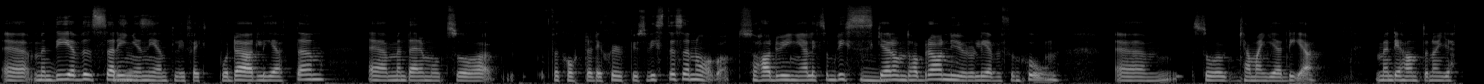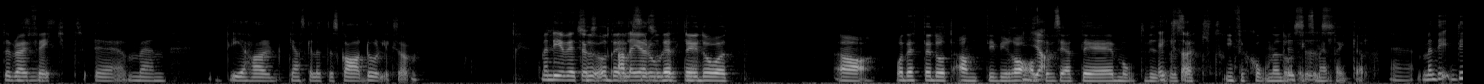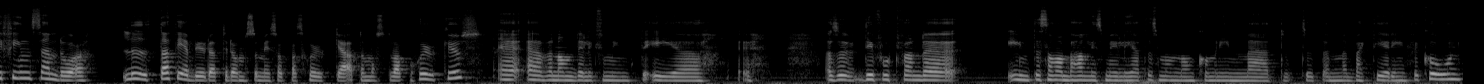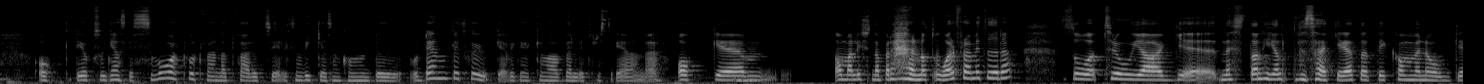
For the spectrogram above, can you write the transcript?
Eh, Men det visar ingen Precis. egentlig effekt på dödligheten. Men däremot så förkortar det sjukhusvistelsen något. Så har du inga liksom risker, om du har bra njur och leverfunktion ehm, så kan man ge det. Men det har inte någon jättebra Precis. effekt. eh, Men det har ganska lite skador liksom. Men det vet jag också och att det, alla gör så olika. Detta är då ett, ja, och detta är då ett antiviralt, Ja. det vill säga att det är mot viruset, Exakt. infektionen då liksom helt enkelt. Eh, Men det, det finns ändå lite att erbjuda till de som är så pass sjuka att de måste vara på sjukhus. Eh, Även om det liksom inte är... eh, Alltså det är fortfarande inte samma behandlingsmöjligheter som om någon kommer in med typ en bakterieinfektion. Och det är också ganska svårt fortfarande att förutse liksom vilka som kommer bli ordentligt sjuka, vilket kan vara väldigt frustrerande. Och ehm, om man lyssnar på det här något år fram i tiden så tror jag eh, nästan helt med säkerhet att det kommer nog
